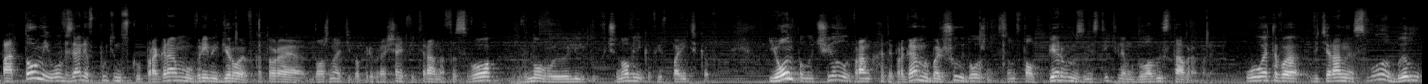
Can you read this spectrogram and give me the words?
Потом его взяли в путинскую программу «Время героев», которая должна типа превращать ветеранов СВО в новую элиту, в чиновников и в политиков. И он получил в рамках этой программы большую должность. Он стал первым заместителем главы Ставрополя. У этого ветерана СВО был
